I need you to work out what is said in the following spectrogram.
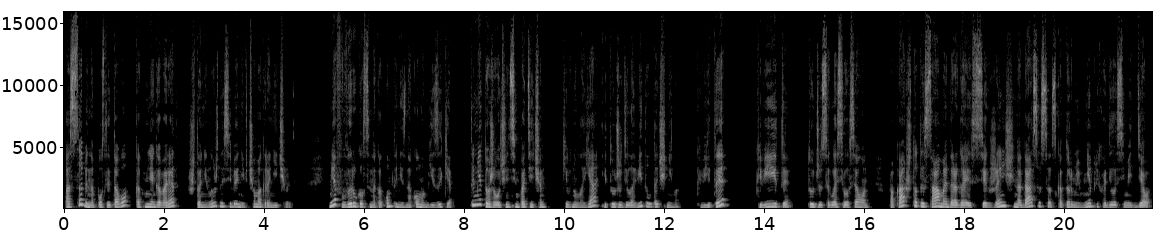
«Особенно после того, как мне говорят, что не нужно себя ни в чем ограничивать». Меф выругался на каком-то незнакомом языке. «Ты мне тоже очень симпатичен», — кивнула я и тут же деловито уточнила. «Квиты?» «Квиты», — тут же согласился он. Пока что ты самая дорогая из всех женщин Адасоса, с которыми мне приходилось иметь дело.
